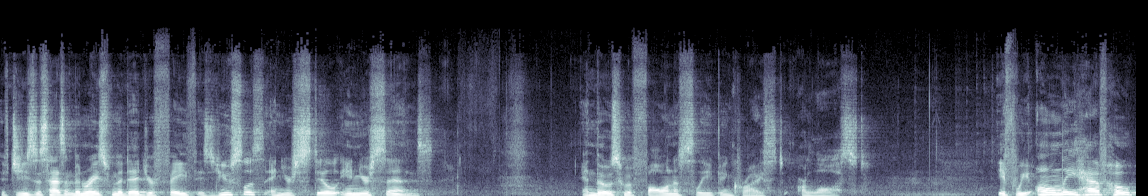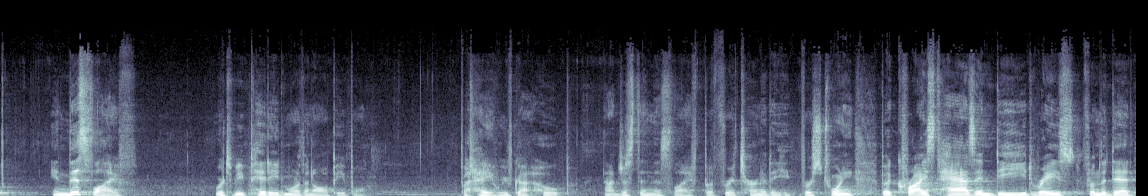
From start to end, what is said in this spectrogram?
If Jesus hasn't been raised from the dead, your faith is useless, and you're still in your sins. And those who have fallen asleep in Christ are lost. If we only have hope in this life, we're to be pitied more than all people. But hey, we've got hope not just in this life, but for eternity. Verse 20, but Christ has indeed raised from the dead,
